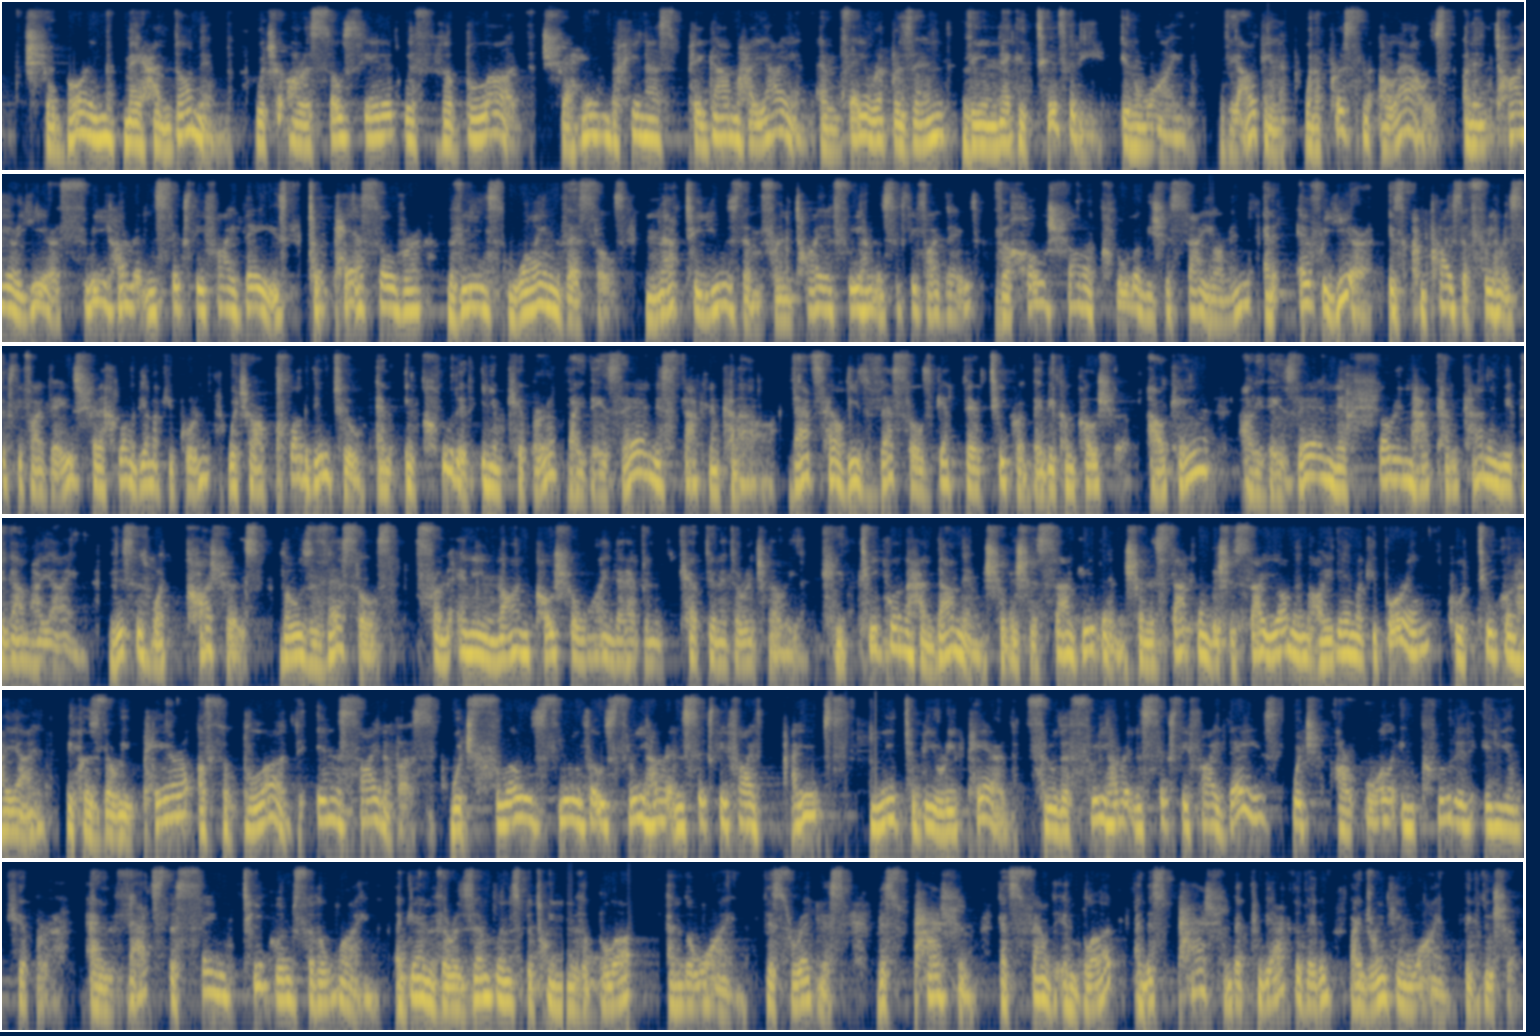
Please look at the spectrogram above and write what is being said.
which are associated with the blood, and they represent the negativity in wine. The alkane, when a person allows an entire year, 365 days, to pass over these wine vessels, not to use them for entire 365 days, the whole Shana Klula Mishisayomin, and every year is comprised of 365 days, which are plugged into and included in Yom Kippur by Dezeh Canal. That's how these vessels get their tikkun, they become kosher. This is what koshes those vessels from any non-kosher wine that had been kept in it originally. Because the repair of the blood inside of us, which flows through those 365 pipes, need to be repaired through the 365 days, which are all included in Yom Kippur. And that's the same tikkun for the wine. Again, the resemblance between the blood and the wine, this redness, this passion that's found in blood, and this passion that can be activated by drinking wine, Bigdusha.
